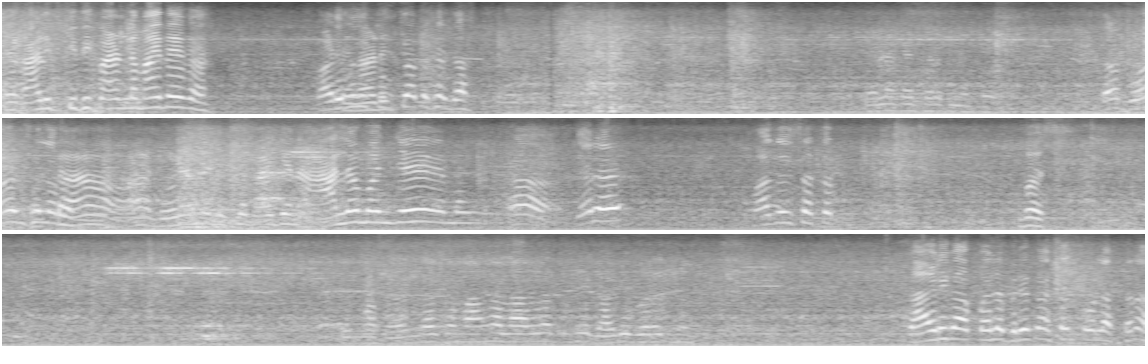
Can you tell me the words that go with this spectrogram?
त्या गाडीत किती काढलं माहीत आहे का? गाडीमध्ये गाडी- तुमच्यापेक्षा जास्त. त्याला काय फरक नाही पडत. त्याला डोळ्या दिसायला फक्त पाहिजे. हा, हा, डोळ्याने दिसलं पाहिजे ना. आलं म्हणजे मग हा रे. माझा हिस्सा तर बस. मागा लागला तुझी गाडी भरत नाही. गाडी का पहिले ब्रेक असतात तो लागतं ना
